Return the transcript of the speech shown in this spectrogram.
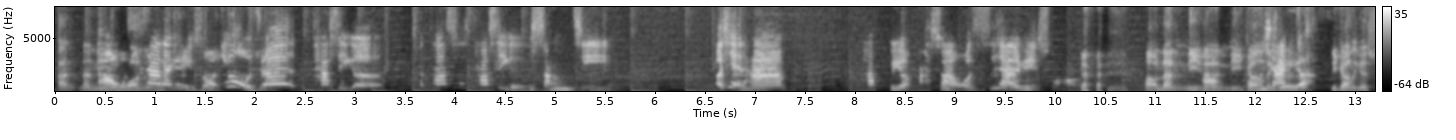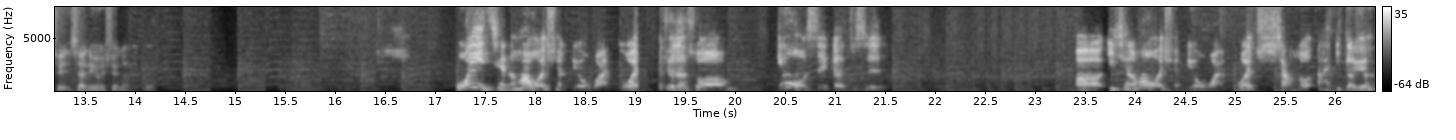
啊，那你的好，我私下？再跟你说，因为我觉得它是一个，它它是它是一个商机，而且它它不用啊，算了，我私下再跟你说好了。好，那你呢？你刚那个 你刚刚那个选项，你会选哪一个？我以前的话，我会选六万，我会觉得说，因为我是一个就是，呃，以前的话我会选六万，我会想说，啊，一个月很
